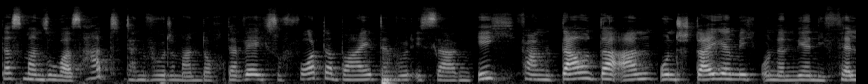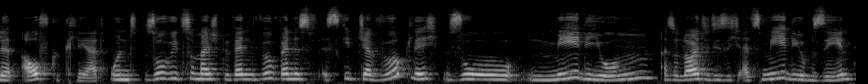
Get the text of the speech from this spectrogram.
dass man sowas hat, dann würde man doch, da wäre ich sofort dabei, dann würde ich sagen, ich fange da und da an und steigere mich und dann werden die Fälle aufgeklärt. Und so wie zum Beispiel, wenn, wenn es, es gibt ja wirklich so Medium, also Leute, die sich als Medium sehen,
